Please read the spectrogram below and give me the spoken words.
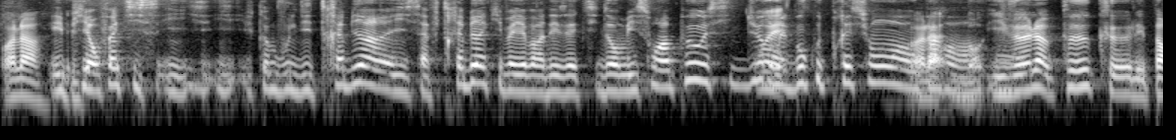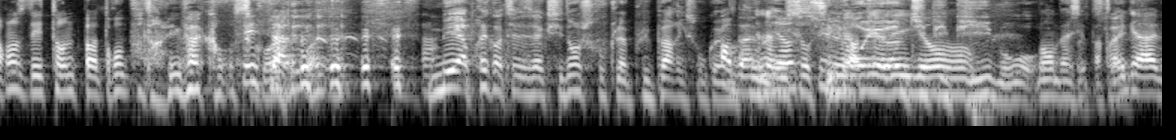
Voilà. Et puis, en fait, ils- ils- ils- comme vous le dites très bien, ils savent très bien qu'il va y avoir des accidents, mais ils sont un peu aussi durs, Ouais. ils mettent beaucoup de pression aux Voilà. parents. Bon, hein. ils veulent un peu que les parents se détendent pas trop pendant les vacances. C'est ça. Mais après, quand il y a des accidents, je trouve que la plupart, ils sont quand même Ah bah, cool. bien ils sont sûr. super Oh, il y a un petit bienveillants. pipi, bon. Bon, ben, c'est pas très grave.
